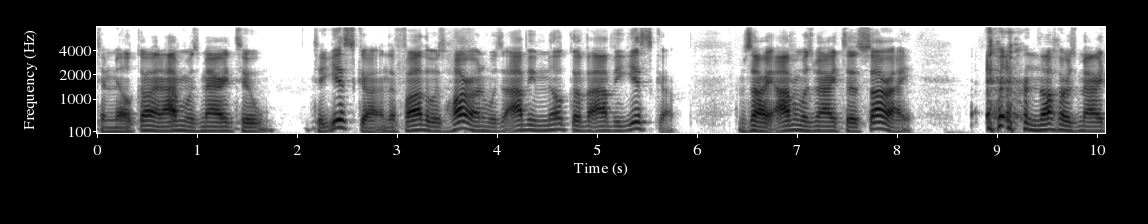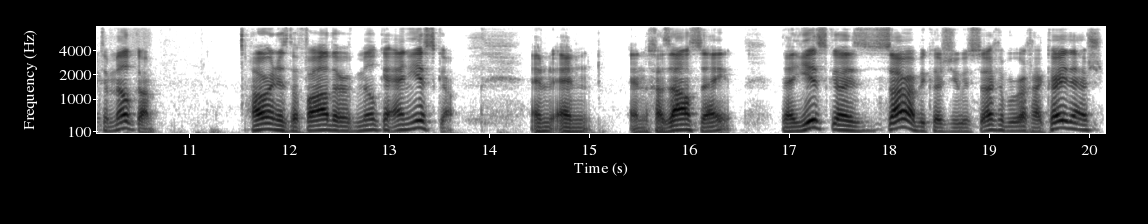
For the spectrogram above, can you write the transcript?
to Milcah and Avram was married to to Yiska, and the father was Haran, who was Avi Milcah of Avi Yiska. I'm sorry, Avram was married to Sarai. Nachar was married to Milcah. Haran is the father of Milcah and Yiska. And and and Chazal say that Yiska is Sarah because she was Sarah b'ruach hakodesh.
